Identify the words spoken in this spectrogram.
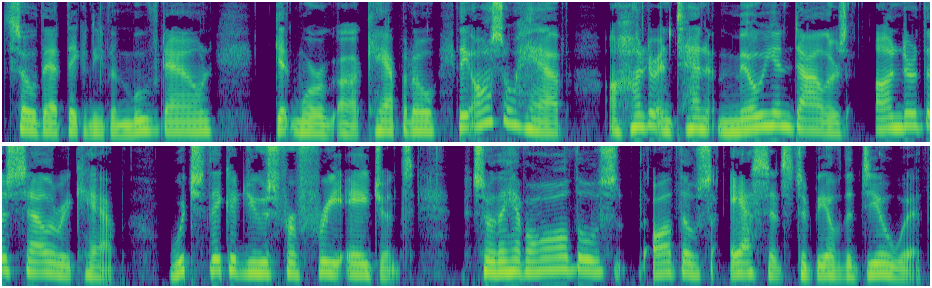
so that they can even move down, get more uh, capital. They also have $110 million under the salary cap, which they could use for free agents. So they have all those all those assets to be able to deal with.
